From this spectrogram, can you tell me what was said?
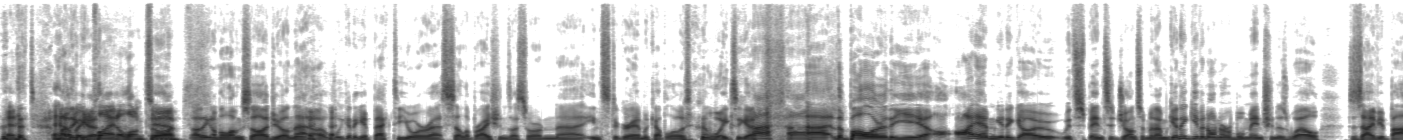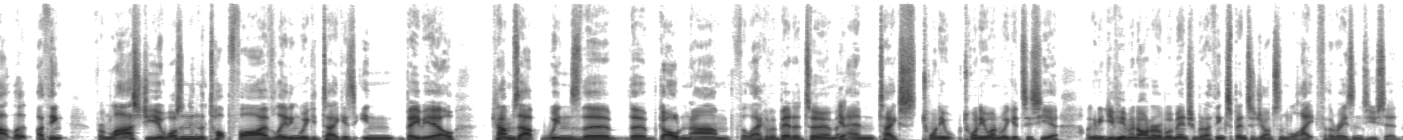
And, and I've been uh, playing a long time. Yeah, I think I'm alongside you on that. I, we got to get back to your uh, celebrations I saw on uh, Instagram a couple of weeks ago. uh, the bowler of the year, I, I am going to go with Spencer Johnson, but I'm going to give an honourable mention as well to Xavier Bartlett. I think from last year wasn't in the top five leading wicket takers in BBL. Comes up, wins the the golden arm, for lack of a better term, Yep. and takes 20, 21 wickets this year. I'm going to give him an honourable mention, but I think Spencer Johnson late for the reasons you said.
